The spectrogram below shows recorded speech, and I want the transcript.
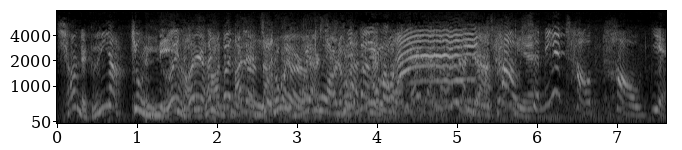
瞧你这德样，就你德行好，你你看你办点事儿就是会模样，我什么办办法？哎呀，吵什么呀吵，讨厌！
